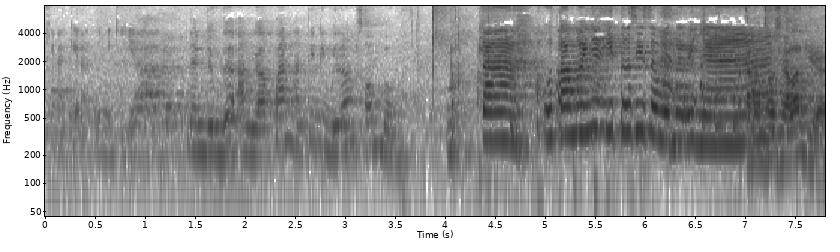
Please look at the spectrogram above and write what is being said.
kira-kira demikian. Dan juga anggapan nanti dibilang sombong. Nah utamanya itu sih sebenarnya. Tekanan sosial lagi ya?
